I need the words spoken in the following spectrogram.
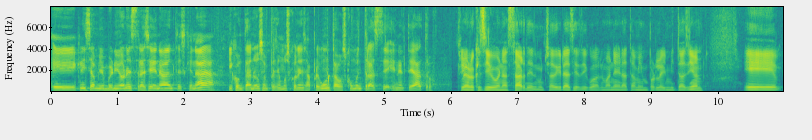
Eh, Cristian, bienvenido a nuestra escena antes que nada, y contanos, empecemos con esa pregunta, ¿vos cómo entraste en el teatro? Claro que sí, buenas tardes, muchas gracias de igual manera también por la invitación. Eh,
